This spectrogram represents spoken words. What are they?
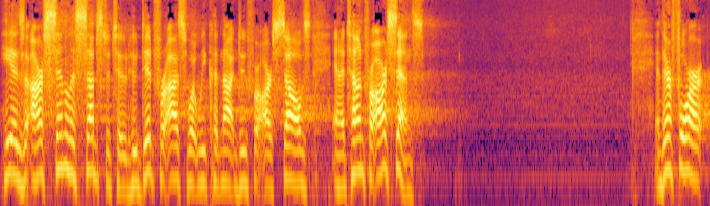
He is our sinless substitute who did for us what we could not do for ourselves and atoned for our sins. And therefore,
